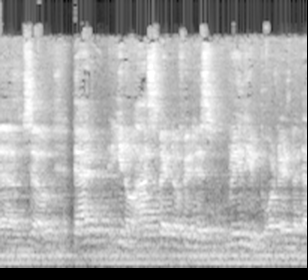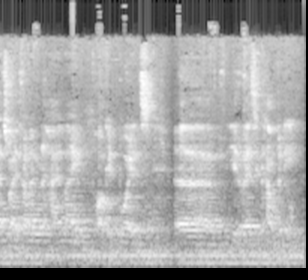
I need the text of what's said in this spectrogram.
Um, so that you know aspect of it is really important, and that's why I thought I would highlight Pocket Points, uh, you know, as a company.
